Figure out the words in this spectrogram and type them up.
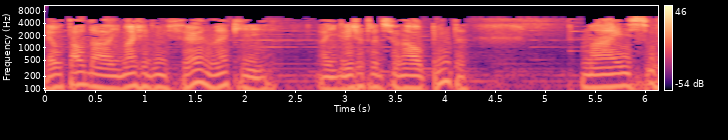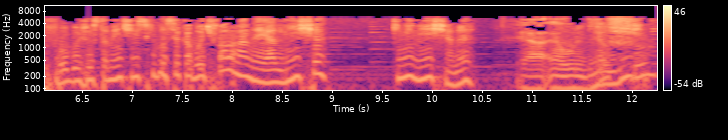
É o tal da imagem do inferno, né? Que a igreja tradicional pinta. Mas o fogo é justamente isso que você acabou de falar, né? É a lixa que me lixa, né? É, a- é o lixo.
